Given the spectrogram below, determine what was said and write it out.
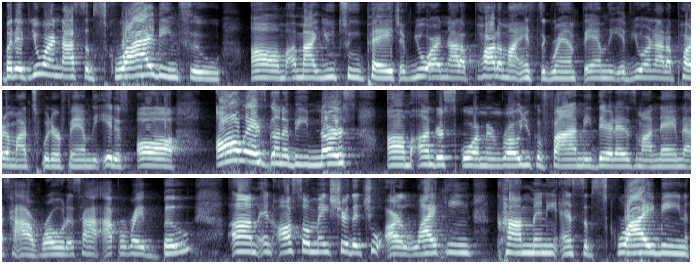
but if you are not subscribing to um my youtube page if you are not a part of my instagram family if you are not a part of my twitter family it is all always gonna be nurse um underscore monroe. You can find me there. That is my name. That's how i roll. That's how i operate. Boo. Um and also make sure that you are liking commenting and subscribing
